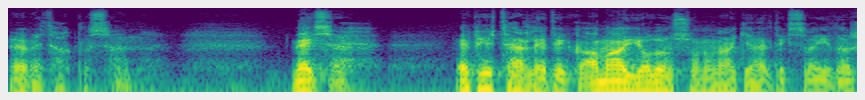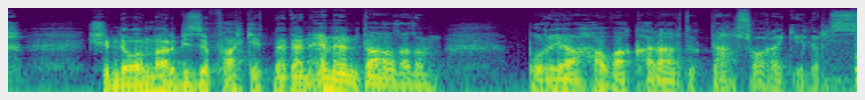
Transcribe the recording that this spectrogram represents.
Evet haklısın. Neyse. Epey terledik ama yolun sonuna geldik sayılır. Şimdi onlar bizi fark etmeden hemen dağılalım. Buraya hava karardıktan sonra geliriz.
